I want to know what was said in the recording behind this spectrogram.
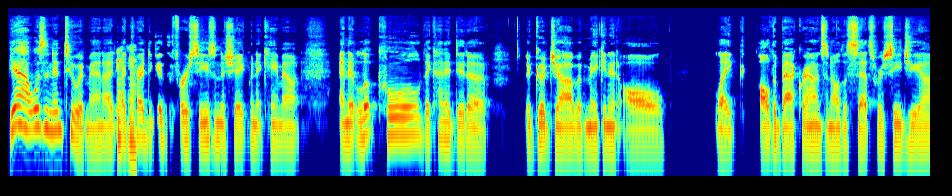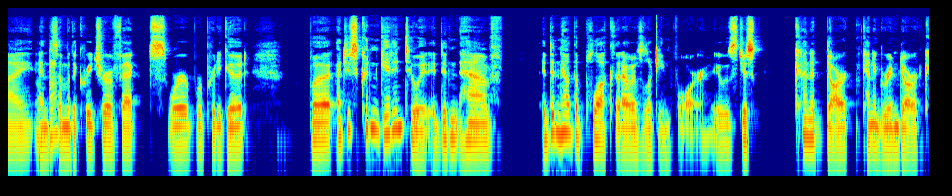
Yeah, I wasn't into it, man. I, I tried to give the first season a shake when it came out, and it looked cool. They kind of did a a good job of making it all like all the backgrounds and all the sets were CGI, and mm-hmm. some of the creature effects were were pretty good. But I just couldn't get into it. It didn't have it didn't have the pluck that I was looking for. It was just kind of dark, kind of grim dark,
